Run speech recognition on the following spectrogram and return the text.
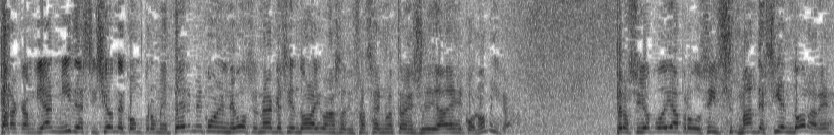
Para cambiar mi decisión de comprometerme con el negocio, no era que 100 dólares iban a satisfacer nuestras necesidades económicas. Pero si yo podía producir más de 100 dólares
